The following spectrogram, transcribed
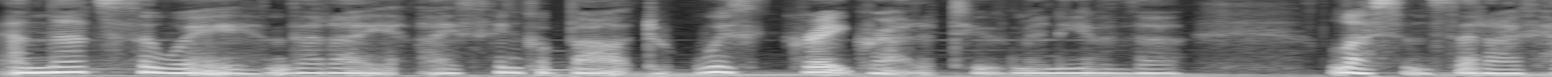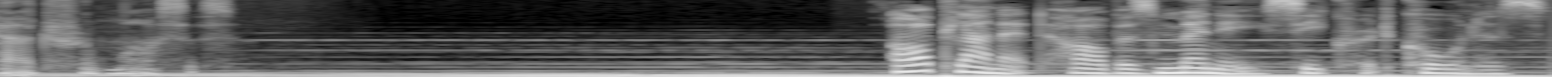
And that's the way that I, I think about, with great gratitude, many of the lessons that I've had from mosses. Our planet harbours many secret corners.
